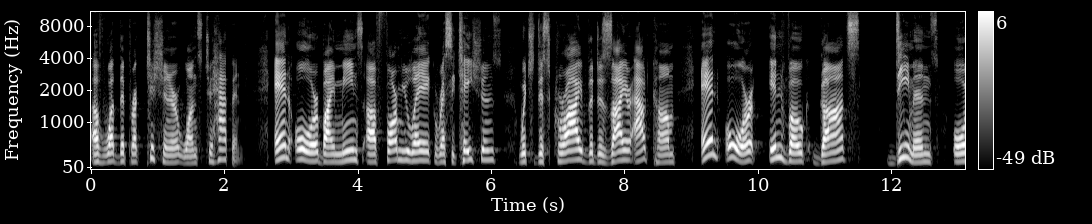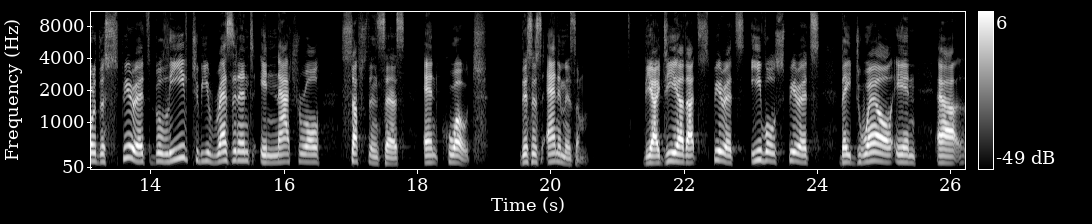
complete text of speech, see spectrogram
of what the practitioner wants to happen and or by means of formulaic recitations which describe the desired outcome and or invoke gods demons or the spirits believed to be resident in natural substances end quote. This is animism. The idea that spirits evil spirits they dwell in uh,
